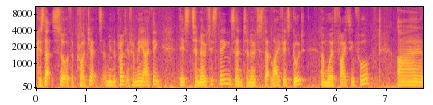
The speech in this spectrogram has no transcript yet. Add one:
Because that's sort of the project. I mean, the project for me, I think, is to notice things and to notice that life is good and worth fighting for. Uh,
